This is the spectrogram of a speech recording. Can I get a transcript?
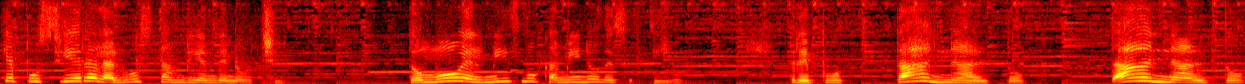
que pusiera la luz también de noche. Tomó el mismo camino de su tío. Trepó tan alto, tan alto,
